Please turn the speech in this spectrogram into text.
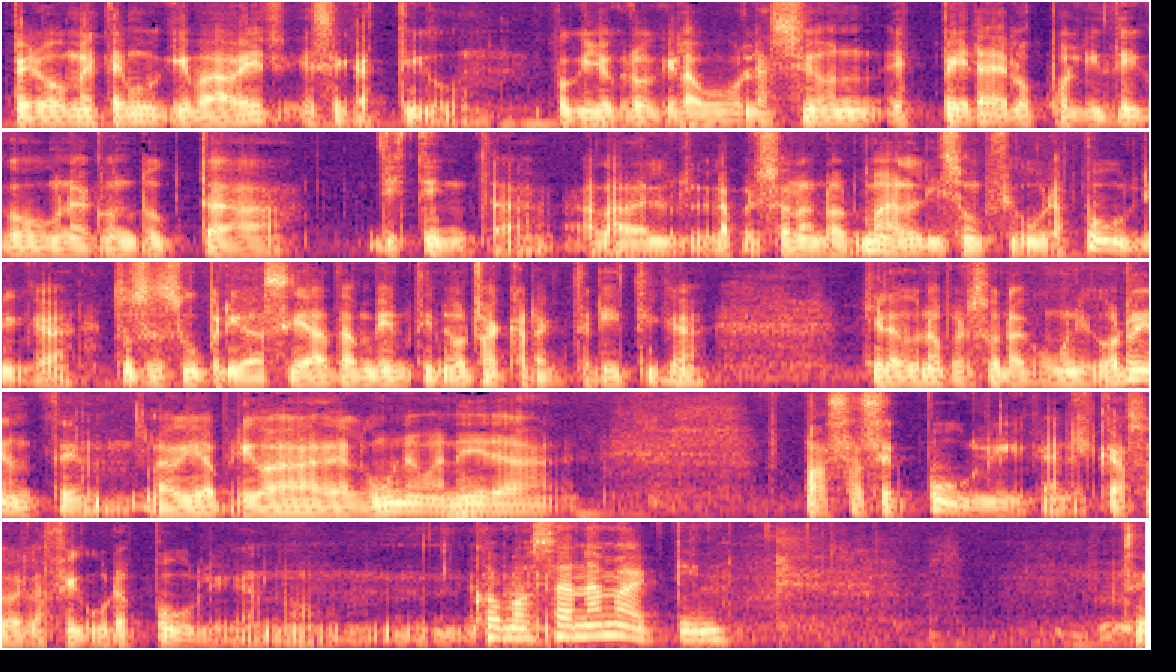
Pero me temo que va a haber ese castigo porque yo creo que la población espera de los políticos una conducta distinta a la de la persona normal y son figuras públicas. Entonces su privacidad también tiene otras características que la de una persona común y corriente. La vida privada de alguna manera pasa a ser pública en el caso de las figuras públicas. ¿no? Como Sana Martín. Sí.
